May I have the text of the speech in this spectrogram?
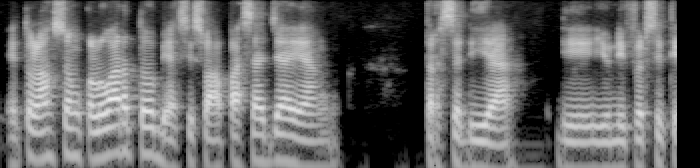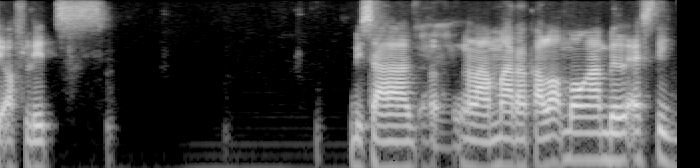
itu langsung keluar tuh beasiswa apa saja yang tersedia di University of Leeds. Bisa okay. ngelamar kalau mau ngambil S3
